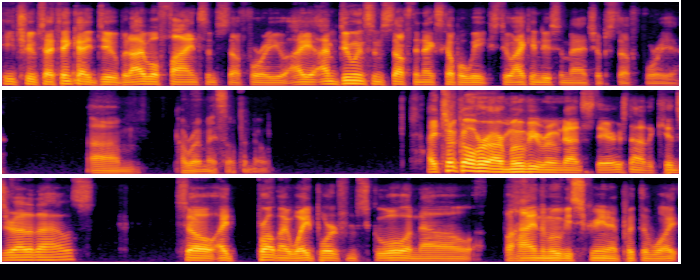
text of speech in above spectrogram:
teach hoops. I think I do, but I will find some stuff for you. I I'm doing some stuff the next couple weeks too. I can do some matchup stuff for you. Um, I'll write myself a note. I took over our movie room downstairs. Now the kids are out of the house, so I brought my whiteboard from school, and now behind the movie screen, I put the white.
